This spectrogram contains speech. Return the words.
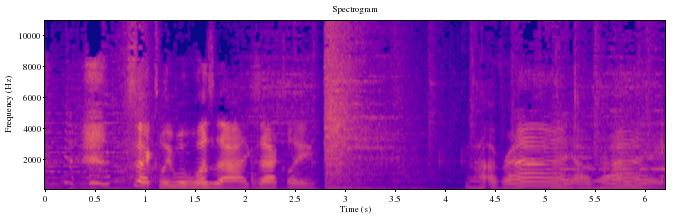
exactly, what was that? Exactly. Alright, alright.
